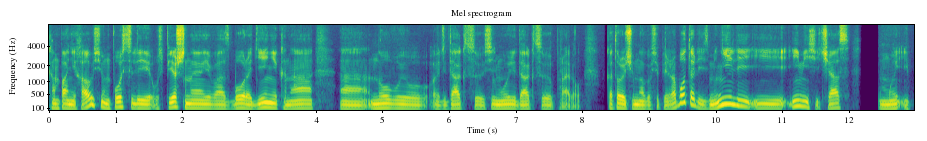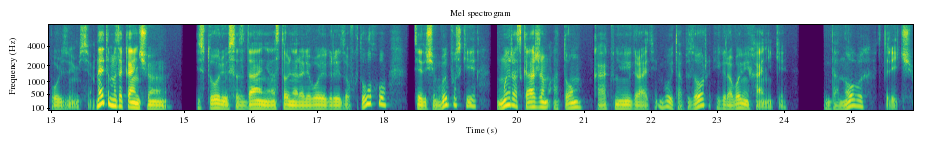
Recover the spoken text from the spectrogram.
компании Хаосиум после успешного сбора денег на новую редакцию, седьмую редакцию правил, в которой очень много все переработали, изменили, и ими сейчас мы и пользуемся. На этом мы заканчиваем историю создания настольной ролевой игры Зов Ктулху. В следующем выпуске мы расскажем о том, как в нее играть. Будет обзор игровой механики. До новых встреч!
